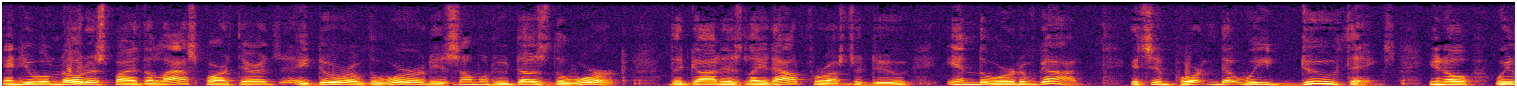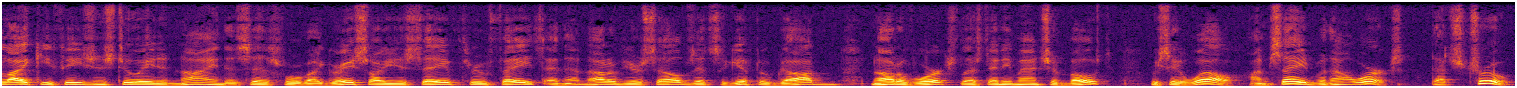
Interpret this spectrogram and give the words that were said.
And you will notice by the last part there, a doer of the word is someone who does the work that God has laid out for us to do in the word of God. It's important that we do things. You know, we like Ephesians 2 8 and 9 that says, For by grace are you saved through faith, and that not of yourselves, it's the gift of God, not of works, lest any man should boast. We say, Well, I'm saved without works. That's true.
